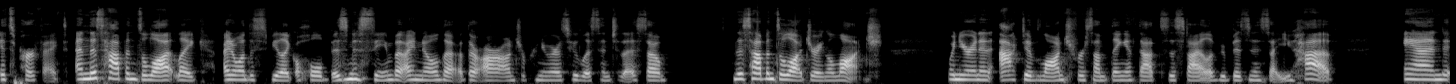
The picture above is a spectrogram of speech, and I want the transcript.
it's perfect. And this happens a lot. Like, I don't want this to be like a whole business theme, but I know that there are entrepreneurs who listen to this. So, this happens a lot during a launch. When you're in an active launch for something, if that's the style of your business that you have, and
